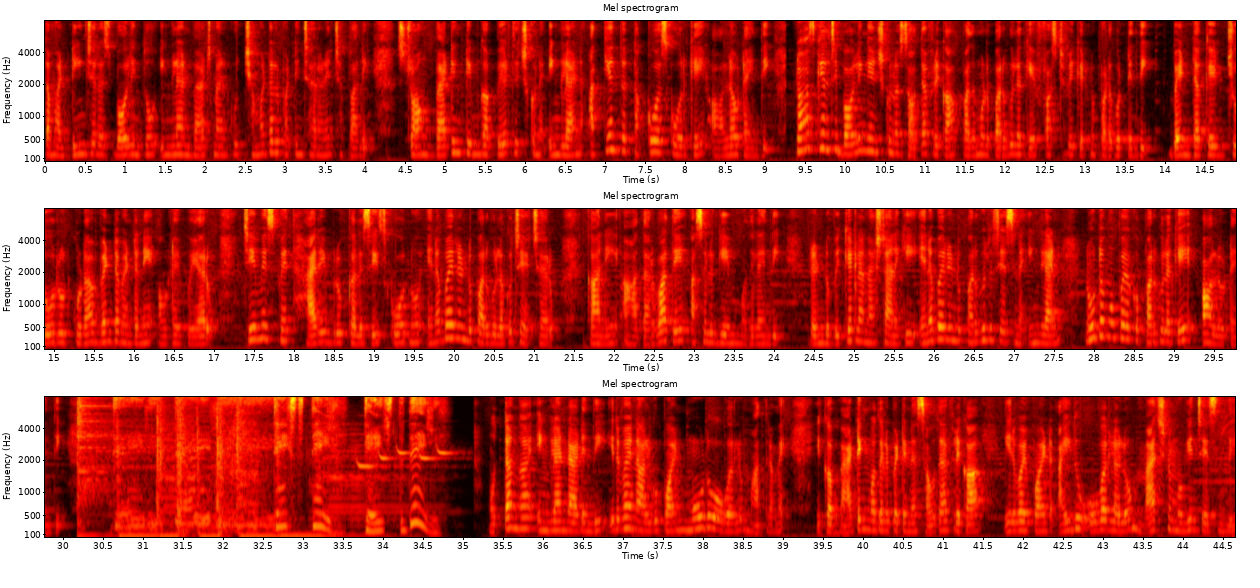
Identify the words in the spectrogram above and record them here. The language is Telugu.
తమ డేంజరస్ బౌలింగ్తో ఇంగ్లాండ్ బ్యాట్స్మెన్కు చెమటలు పట్టించారనే చెప్పాలి. స్ట్రాంగ్ బ్యాటింగ్ టీమ్గా పేరు తెచ్చుకున్న ఇంగ్లాండ్ అత్యంత తక్కువ స్కోర్కే ఆల్అవుట్ అయింది. టాస్ గెలిచి బౌలింగ్ ఎంచుకున్న సౌత్ ఆఫ్రికా పదమూడు పరుగులకే ఫస్ట్ వికెట్ను పడగొట్టింది. బెన్ టకెట్ జో రూట్ కూడా వెంట వెంటనే అవుట్ అయిపోయారు. జేమీ స్మిత్ హ్యారీ బ్రూక్ కలిసి స్కోర్ను ఎనభై రెండు పరుగులకు చేర్చారు. కానీ ఆ తర్వాతే అసలు గేమ్ మొదలైంది. రెండు వికెట్ల నష్టానికి ఎనభై రెండు పరుగులు చేసిన ఇంగ్లాండ్ నూట ముప్పై ఒక్క పరుగులకే ఆల్అవుట్ అయింది. Taste Daily. Taste the Daily. మొత్తంగా ఇంగ్లాండ్ ఆడింది ఇరవై నాలుగు పాయింట్ మూడు ఓవర్లు మాత్రమే. ఇక బ్యాటింగ్ మొదలుపెట్టిన సౌత్ ఆఫ్రికా ఇరవై పాయింట్ ఐదు ఓవర్లలో మ్యాచ్ను ముగించేసింది.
